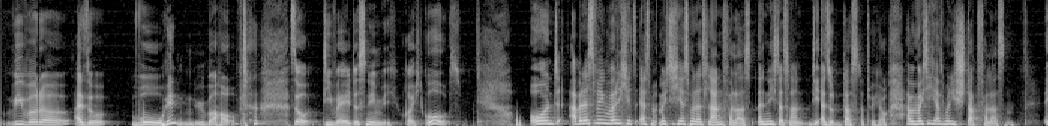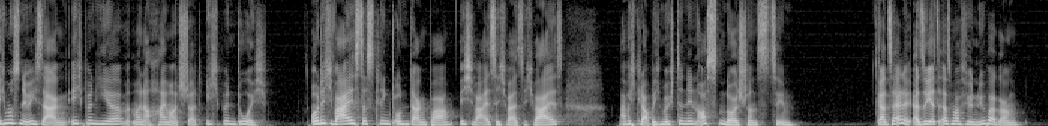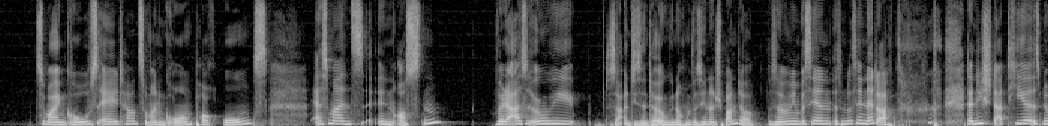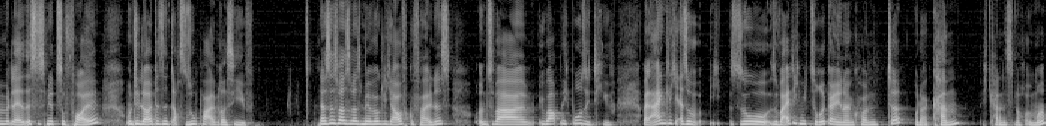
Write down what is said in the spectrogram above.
Wie würde, also wohin überhaupt? So, die Welt ist nämlich recht groß. Und, aber deswegen würde ich jetzt erstmal, möchte ich erstmal das Land verlassen. Äh, nicht das Land, die, also das natürlich auch. Aber möchte ich erstmal die Stadt verlassen. Ich muss nämlich sagen, ich bin hier mit meiner Heimatstadt. Ich bin durch. Und ich weiß, das klingt undankbar. Ich weiß, ich weiß, ich weiß. Aber ich glaube, ich möchte in den Osten Deutschlands ziehen. Ganz ehrlich, also jetzt erstmal für den Übergang zu meinen Großeltern, zu meinen Grandparents. Erstmal ins, in den Osten, weil da ist irgendwie, die sind da irgendwie noch ein bisschen entspannter. Das ist irgendwie ein bisschen, ist ein bisschen netter. Denn die Stadt hier ist mir, ist es mir zu voll und die Leute sind auch super aggressiv. Das ist was, was mir wirklich aufgefallen ist. Und zwar überhaupt nicht positiv. Weil eigentlich, also so, soweit ich mich zurückerinnern konnte oder kann, ich kann es noch immer.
